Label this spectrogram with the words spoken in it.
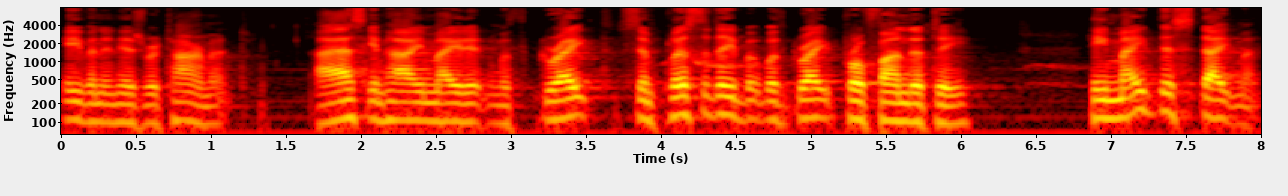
even in his retirement. I asked him how he made it, and with great simplicity but with great profundity, he made this statement.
